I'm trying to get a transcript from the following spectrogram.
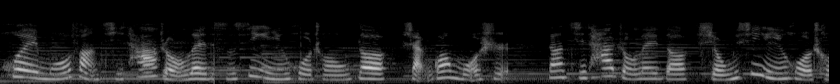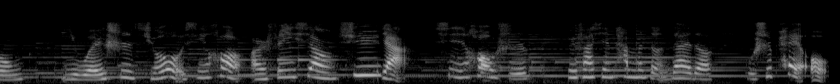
会模仿其他种类的雌性萤火虫的闪光模式。当其他种类的雄性萤火虫以为是求偶信号而飞向虚假信号时，会发现它们等待的不是配偶，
